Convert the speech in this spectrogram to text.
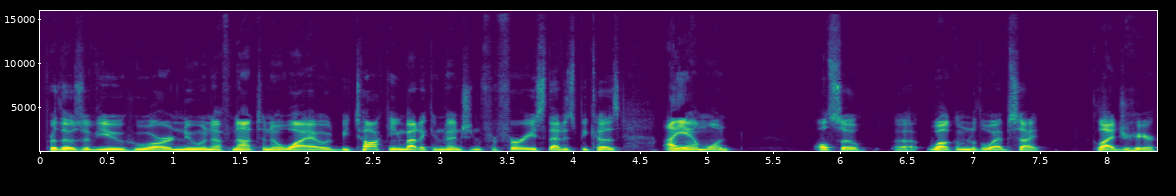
For those of you who are new enough not to know why I would be talking about a convention for furries, that is because I am one. Also, uh, welcome to the website. Glad you're here.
